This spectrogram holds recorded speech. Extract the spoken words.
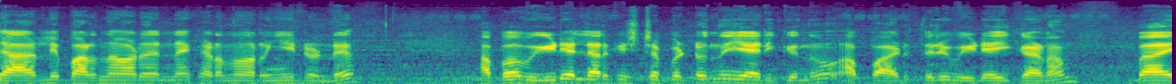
ചാർലി പറഞ്ഞ അവിടെ തന്നെ കിടന്നുറങ്ങിയിട്ടുണ്ട്. അപ്പോൾ വീഡിയോ എല്ലാവർക്കും ഇഷ്ടപ്പെട്ടു എന്ന് വിചാരിക്കുന്നു. അപ്പോൾ അടുത്തൊരു വീഡിയോയിൽ കാണാം. ബൈ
